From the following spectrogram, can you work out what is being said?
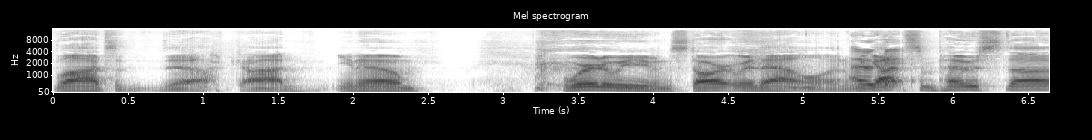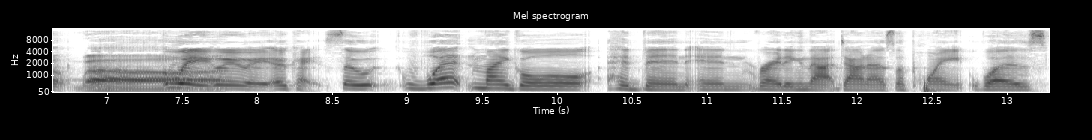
lots of yeah, God, you know. Where do we even start with that one? We Okay. got some posts up. Uh, wait, wait, wait. Okay. So what my goal had been in writing that down as a point was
